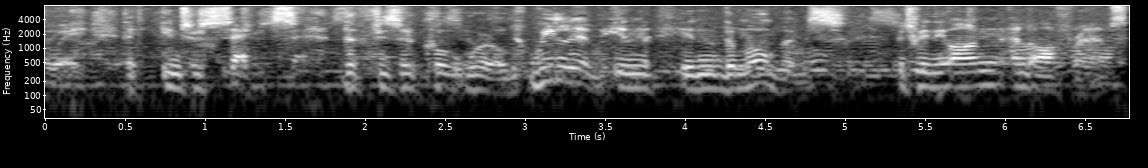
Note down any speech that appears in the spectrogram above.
Highway that intersects the physical world. We live in, in the moments between the on and off ramps.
